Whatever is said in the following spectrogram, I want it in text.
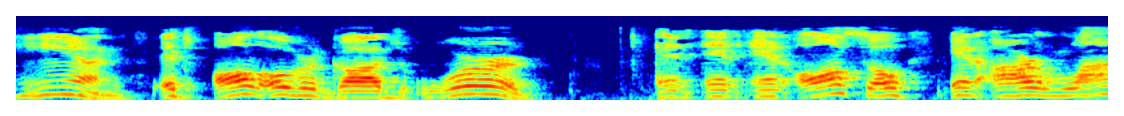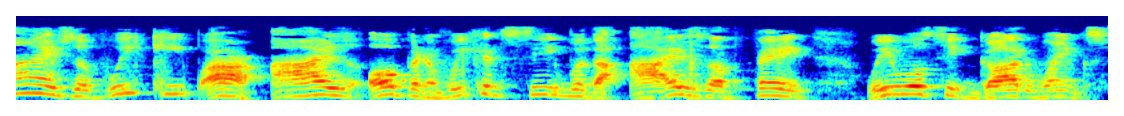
hand? It's all over God's word. And, and, and also in our lives, if we keep our eyes open, if we can see with the eyes of faith, we will see God winks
